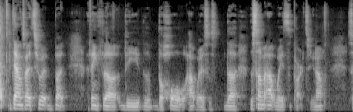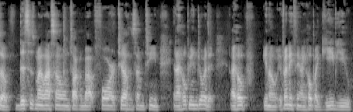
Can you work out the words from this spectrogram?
downsides to it, but I think the the the, the whole outweighs the the sum outweighs the parts. You know. So this is my last album I'm talking about for 2017, and I hope you enjoyed it. I hope you know, if anything, I hope I gave you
